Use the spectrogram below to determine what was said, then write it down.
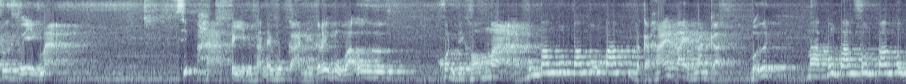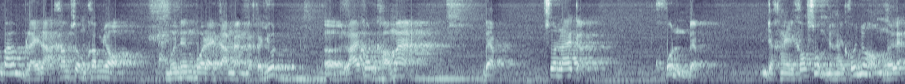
ฝึกตัวเองมาสิบห้าปีทุกท่านในวงการนี้ก็เลยหูว่าเออ คนที่เขามาน่ะปุ้มปั๊มปุ้มปั๊มปุ้มปั๊มแล้วก็หายไปมันก็บ่อึดมาปุ้มปั๊มปุ้มปั๊มปุ้มปั๊มไหลละคำส้มคำหยอกมือหนึ่งบ่ได้ตามนั้นแล้วก็ยุดเออหลายคนเขามาแบบส่วนหลายกับคนแบบอยากให้เขาส้มอยากให้เขาหยอกเลยแหละ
